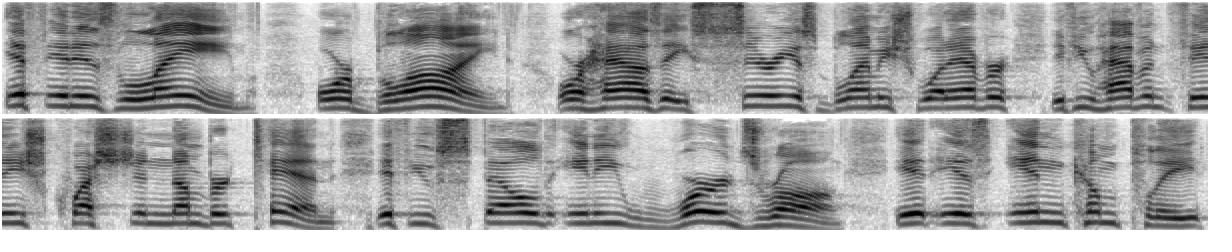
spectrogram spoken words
if it is lame or blind or has a serious blemish, whatever, if you haven't finished question number 10, if you've spelled any words wrong, it is incomplete.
